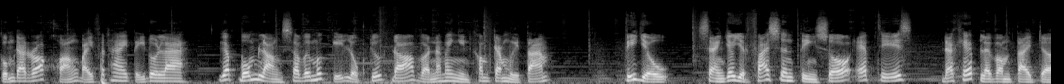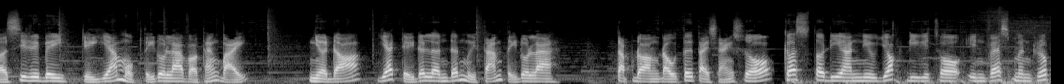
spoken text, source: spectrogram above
cũng đã rót khoảng 7,2 tỷ đô la, gấp 4 lần so với mức kỷ lục trước đó vào năm 2018. Ví dụ, sàn giao dịch phái sinh tiền số FTX đã khép lại vòng tài trợ Series B trị giá 1 tỷ đô la vào tháng 7. Nhờ đó, giá trị đã lên đến 18 tỷ đô la. Tập đoàn đầu tư tài sản số Custodian New York Digital Investment Group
